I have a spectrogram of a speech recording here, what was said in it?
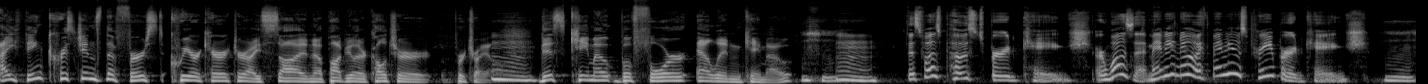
I think Christian's the first queer character I saw in a popular culture portrayal. Mm. This came out before Ellen came out. Mm-hmm. Mm. This was post Birdcage, or was it? Maybe no. Maybe it was pre Birdcage. Mm.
